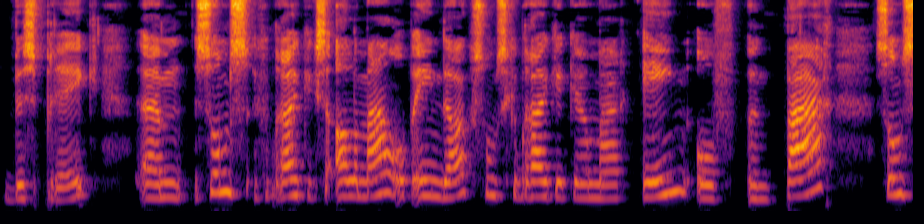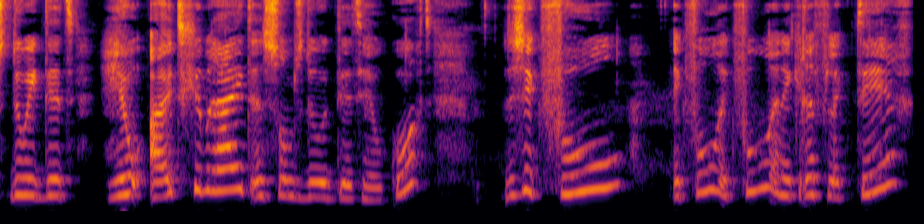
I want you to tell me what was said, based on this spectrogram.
bespreek. Um, soms gebruik ik ze allemaal op één dag. Soms gebruik ik er maar één of een paar. Soms doe ik dit heel uitgebreid en soms doe ik dit heel kort. Dus ik voel, ik voel, ik voel en ik reflecteer.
